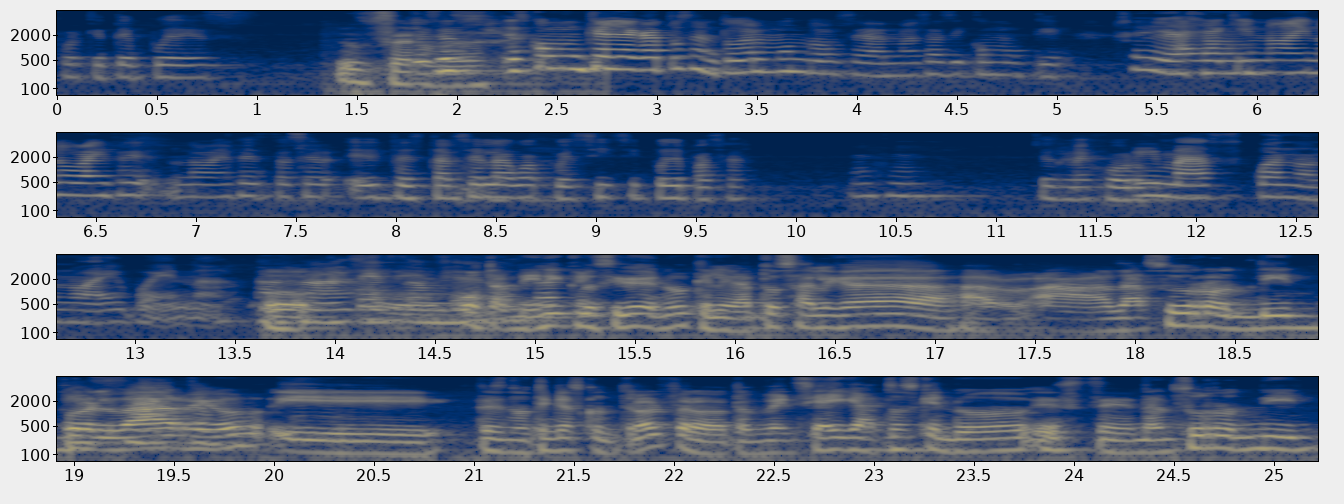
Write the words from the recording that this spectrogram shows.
porque te puedes... Enfermar. Pues es, es común que haya gatos en todo el mundo, o sea, no es así como que Sí, ya "Ay, aquí no hay, no va a, infe- no va a infestarse, infestarse el agua, pues sí, sí puede pasar. Es mejor. Y más cuando no hay buena. O- Ajá, exactamente. O también inclusive, ¿no? Que el gato salga a, a dar su rondín por el barrio y pues no tengas control, pero también si hay gatos que no este, dan su rondín,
